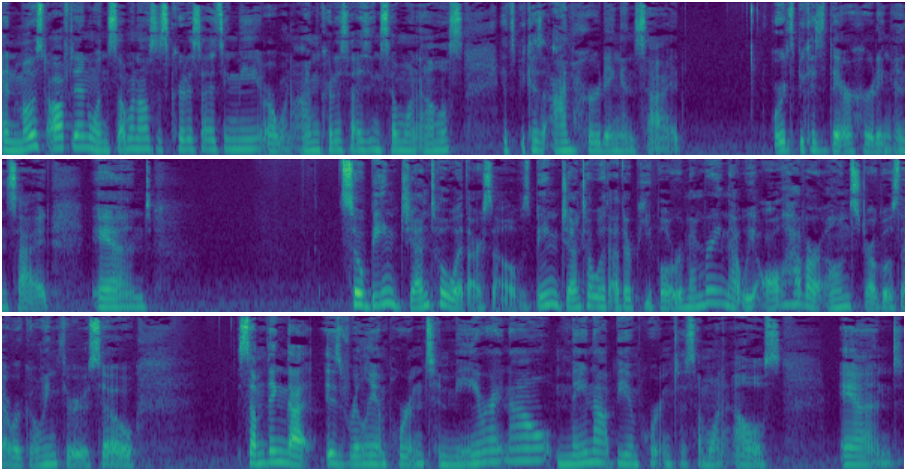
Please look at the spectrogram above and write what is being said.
And most often, when someone else is criticizing me or when I'm criticizing someone else, it's because I'm hurting inside or it's because they're hurting inside. And so, being gentle with ourselves, being gentle with other people, remembering that we all have our own struggles that we're going through. So, something that is really important to me right now may not be important to someone else. And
